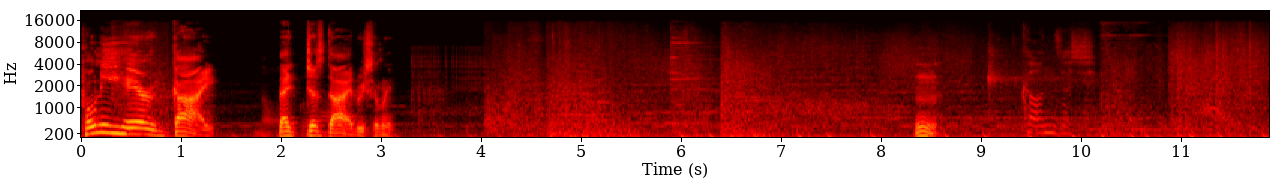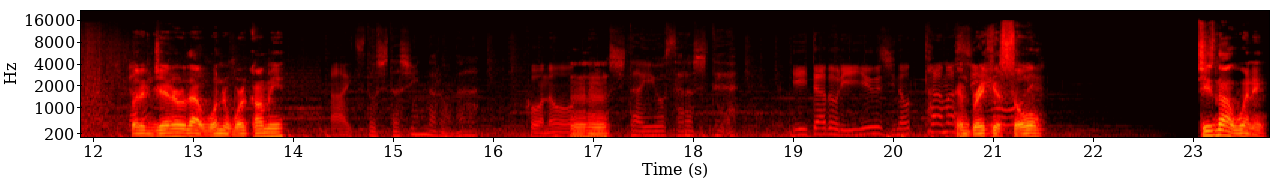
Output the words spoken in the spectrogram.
pony hair guy that just died recently. Hmm. But in general, that wouldn't work on me. Mm-hmm. And break his soul. She's not winning.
